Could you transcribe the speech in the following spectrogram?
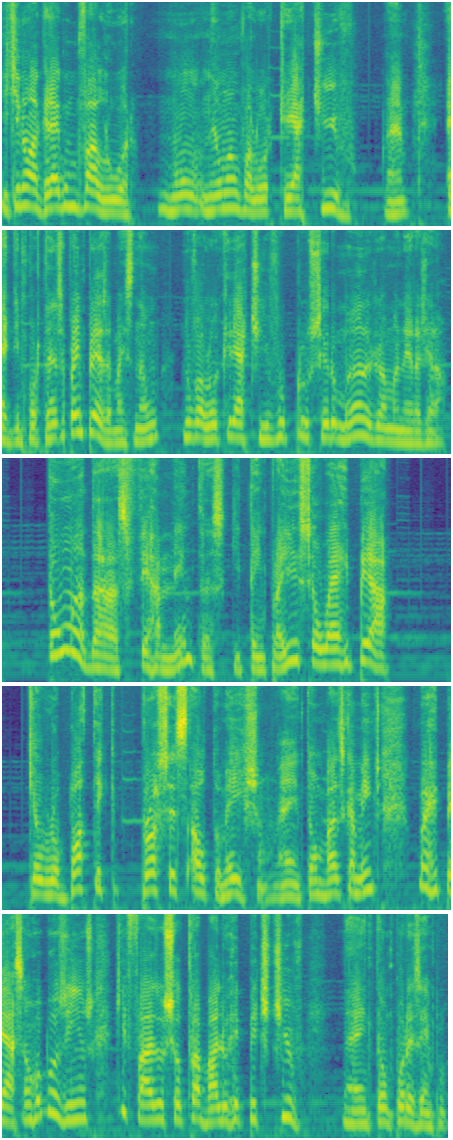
e que não agrega um valor, não, não é um valor criativo. Né? É de importância para a empresa, mas não um valor criativo para o ser humano de uma maneira geral. Então, uma das ferramentas que tem para isso é o RPA, que é o Robotic Process Automation. Né? Então, basicamente, o RPA são robozinhos que fazem o seu trabalho repetitivo. Né? Então, por exemplo,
